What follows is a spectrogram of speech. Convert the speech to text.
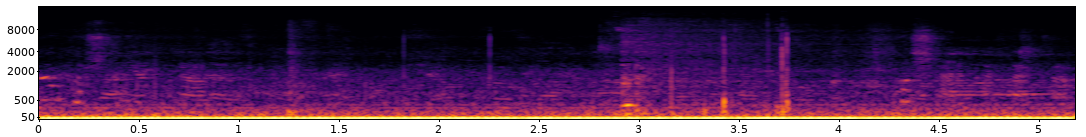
No proszę nie naprawdę. Proszę, tak, tak, tak.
